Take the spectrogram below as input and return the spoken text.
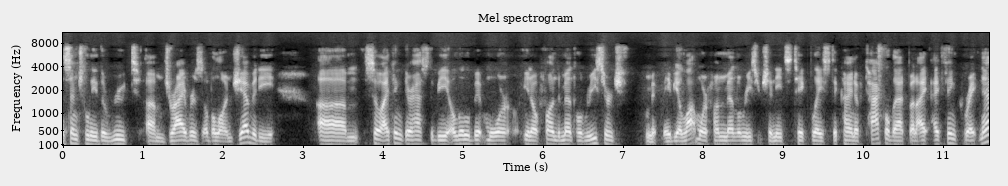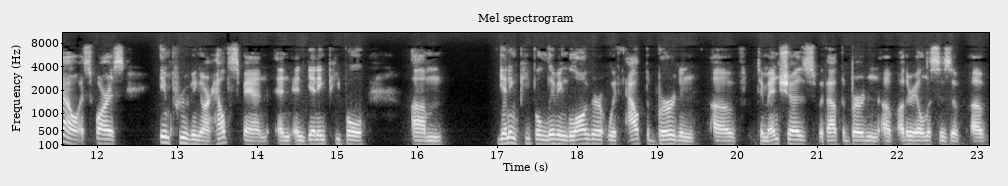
essentially the root um, drivers of a longevity. Um, so I think there has to be a little bit more you know fundamental research, maybe a lot more fundamental research that needs to take place to kind of tackle that. But I, I think right now, as far as improving our health span and and getting people um, getting people living longer without the burden of dementias, without the burden of other illnesses of, of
